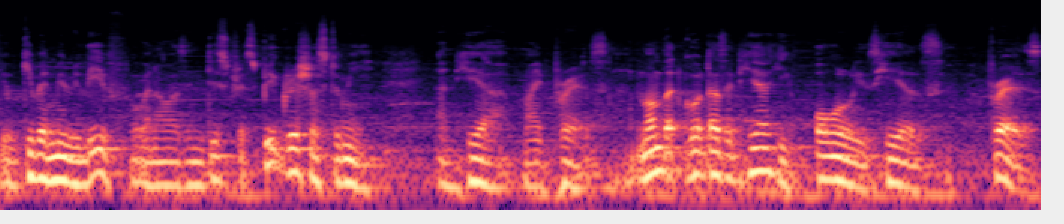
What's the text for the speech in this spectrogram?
You've given me relief when I was in distress. Be gracious to me and hear my prayers. None that God doesn't hear, He always hears prayers.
